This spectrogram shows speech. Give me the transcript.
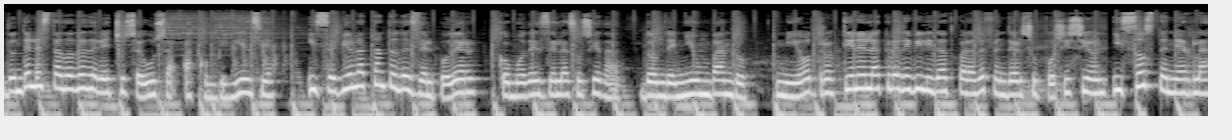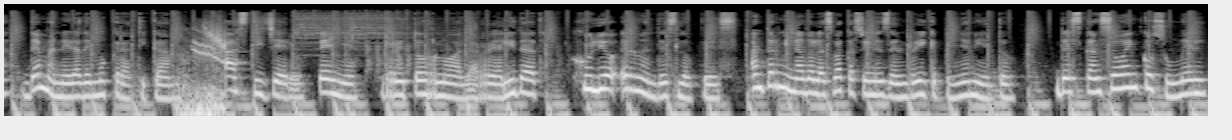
donde el Estado de Derecho se usa a conveniencia y se viola tanto desde el poder como desde la sociedad, donde ni un bando ni otro tiene la credibilidad para defender su posición y sostenerla de manera democrática. Astillero, Peña, retorno a la realidad, Julio Hernández López. Han terminado las vacaciones de Enrique Peña Nieto. Descansó en Cozumel,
